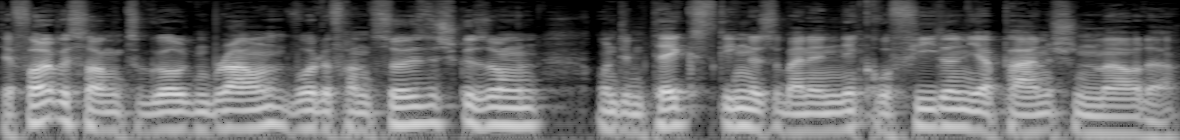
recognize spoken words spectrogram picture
Der Folgesong zu Golden Brown wurde französisch gesungen und im Text ging es um einen nekrophilen japanischen Mörder.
